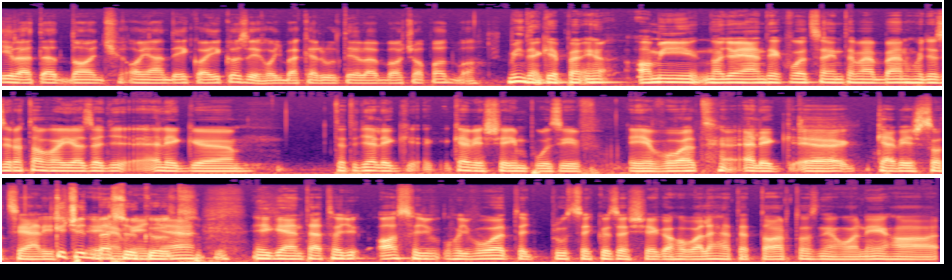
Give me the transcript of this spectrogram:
életed nagy ajándékai közé, hogy bekerültél ebbe a csapatba? Mindenképpen. Én, ami nagy ajándék volt szerintem ebben, hogy azért a tavalyi az egy elég tehát egy elég kevéssé impulzív év volt, elég kevés szociális Kicsit beszűkült. Igen, tehát hogy az, hogy, hogy volt egy plusz egy közösség, ahova lehetett tartozni, ahol néha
